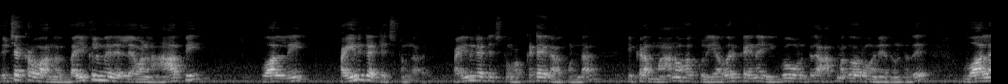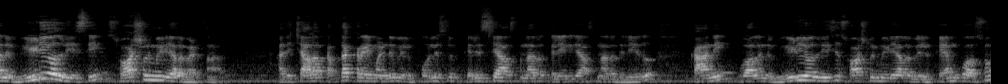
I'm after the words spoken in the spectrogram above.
ద్విచక్ర వాహనాలు బైకుల మీద వెళ్ళే వాళ్ళని ఆపి వాళ్ళని పైన కట్టించడం కాదు. పైన కట్టించడం ఒక్కటే కాకుండా ఇక్కడ మానవ హక్కులు ఎవరికైనా ఇగో ఉంటుంది ఆత్మగౌరవం అనేది ఉంటుంది. వాళ్ళని వీడియోలు తీసి సోషల్ మీడియాలో పెడుతున్నారు. అది చాలా పెద్ద క్రైమ్ అండి. వీళ్ళు పోలీసులకు తెలిసి చేస్తున్నారో తెలియజేస్తున్నారో తెలియదు. కానీ వాళ్ళని వీడియోలు తీసి సోషల్ మీడియాలో వీళ్ళు ఫేమ్ కోసం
